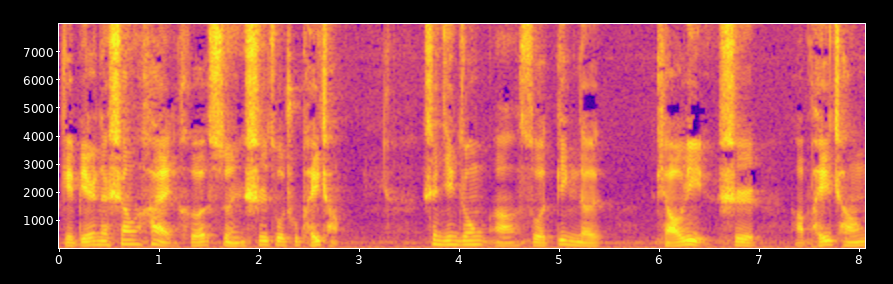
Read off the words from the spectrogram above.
给别人的伤害和损失做出赔偿。圣经中啊所定的条例是啊赔偿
